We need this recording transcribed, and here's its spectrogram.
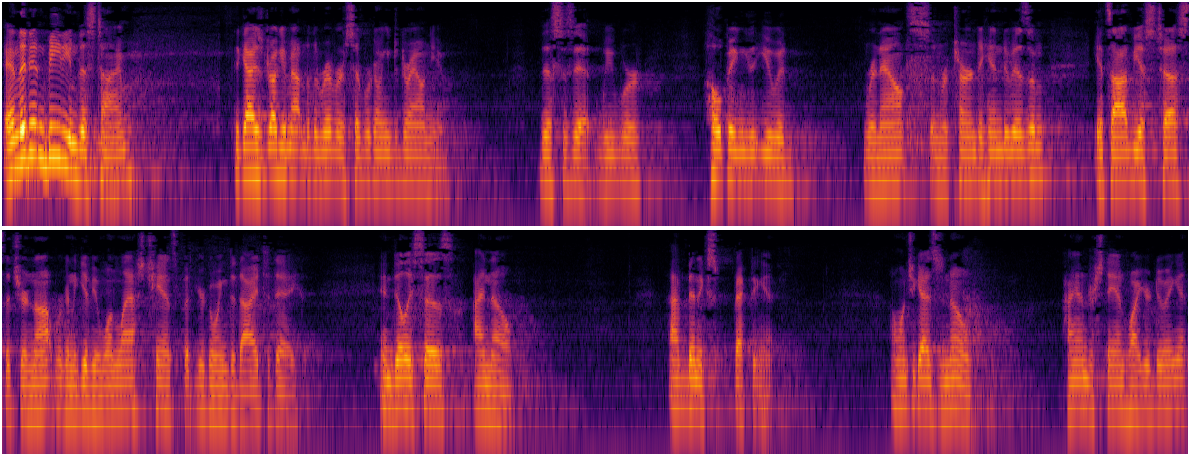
And they didn't beat him this time. The guys drug him out into the river and said, we're going to drown you. This is it. We were hoping that you would renounce and return to Hinduism. It's obvious to us that you're not. We're going to give you one last chance, but you're going to die today. And Dilly says, I know. I've been expecting it. I want you guys to know, I understand why you're doing it.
